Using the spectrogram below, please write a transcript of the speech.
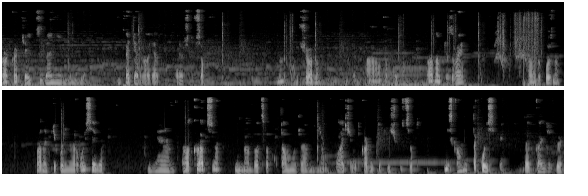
прокачать здание блин, не хотят говорят говорят что все ну, еще одно. А вот такое ладно призывай. Там уже поздно. Ладно переходим на другой сервер. Я локацию на 20 там уже оплачивают каждый 3500 низко он такой себе. Только лишь бы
